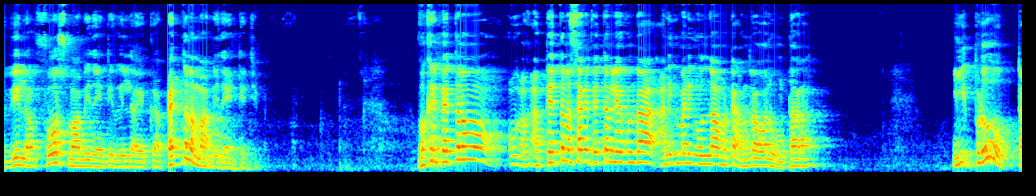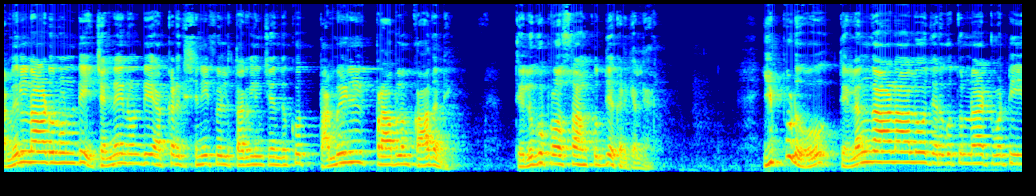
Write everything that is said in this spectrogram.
వీళ్ళ ఫోర్స్ మా మీద ఏంటి వీళ్ళ యొక్క పెత్తనం మా మీద ఏంటి అని చెప్పి. ఒకరి పెత్తనం పెత్తనం సరే పెత్తనం లేకుండా అణిగిమణిగి ఉందామంటే ఆంధ్ర వాళ్ళు ఉంటారా? ఇప్పుడు తమిళనాడు నుండి చెన్నై నుండి అక్కడికి సినీ ఫీల్డ్ తరలించేందుకు తమిళ్ ప్రాబ్లం కాదండి. తెలుగు ప్రోత్సాహం కొద్దీ అక్కడికి వెళ్ళారు. ఇప్పుడు తెలంగాణలో జరుగుతున్నటువంటి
